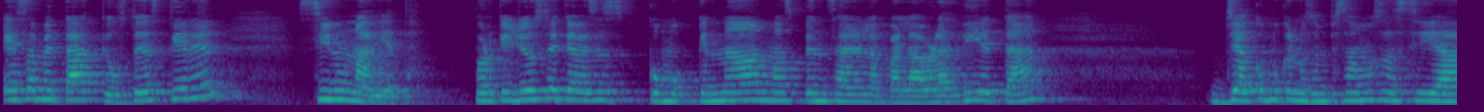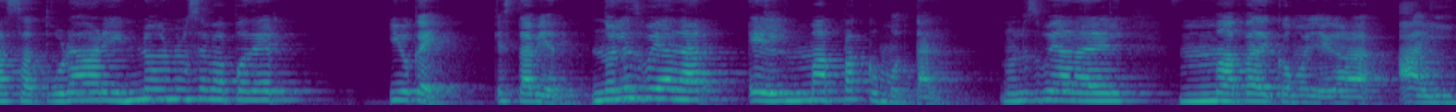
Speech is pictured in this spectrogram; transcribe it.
esa meta que ustedes tienen sin una dieta. Porque yo sé que a veces como que nada más pensar en la palabra dieta, ya como que nos empezamos así a saturar y no, no se va a poder. Y ok, está bien, no les voy a dar el mapa como tal, no les voy a dar el mapa de cómo llegar ahí.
